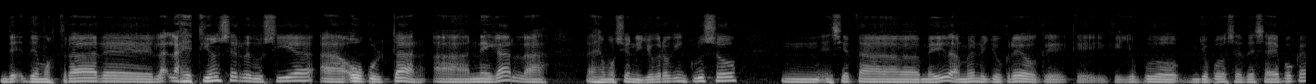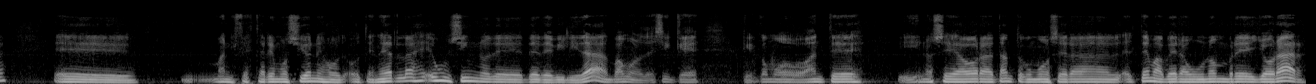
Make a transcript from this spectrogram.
de, demostrar, eh, la, la, gestión se reducía a ocultar, a negar la, las emociones. Yo creo que incluso mm, en cierta medida, al menos yo creo que, que, yo puedo yo puedo ser de esa época, eh, manifestar emociones o, o, tenerlas es un signo de, de debilidad. Vamos a decir que, que como antes y no sé ahora tanto como será el, tema ver a un hombre llorar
